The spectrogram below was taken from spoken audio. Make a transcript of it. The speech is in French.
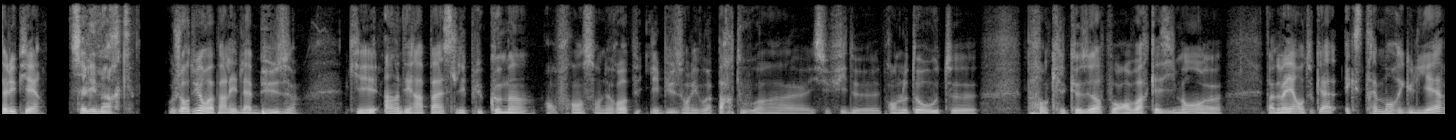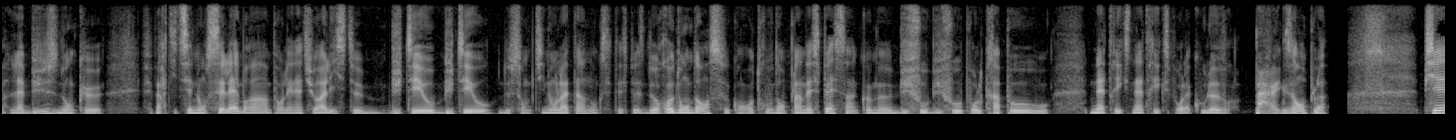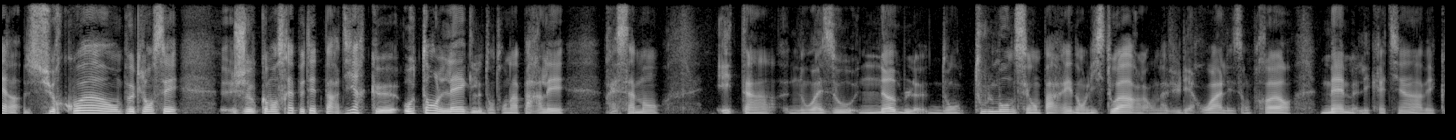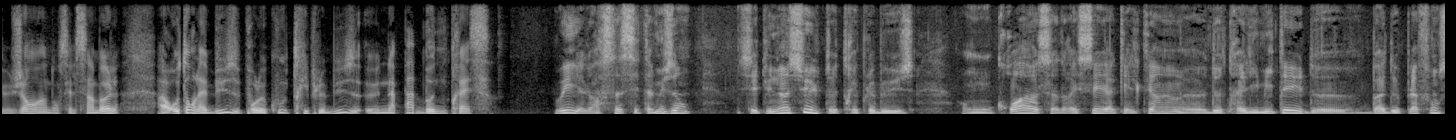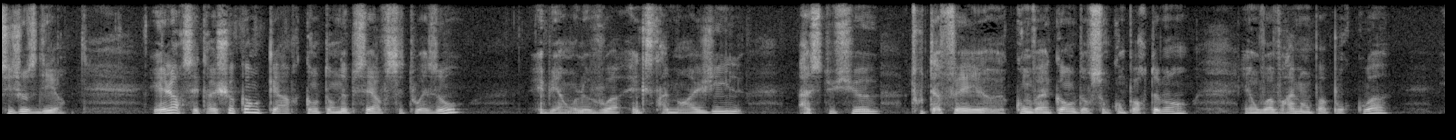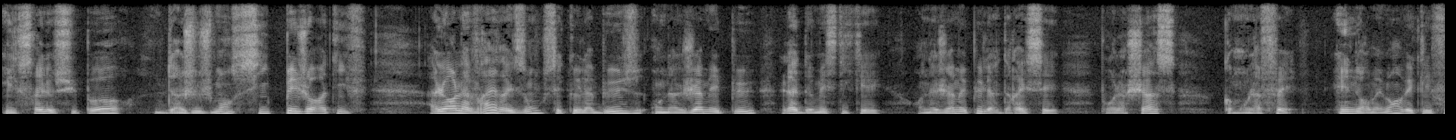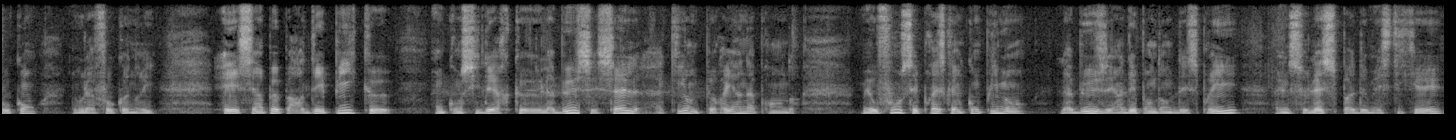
Salut Pierre. Salut Marc. Aujourd'hui, on va parler de la buse, qui est un des rapaces les plus communs en France, en Europe. Les buses, on les voit partout. hein. Il suffit de prendre l'autoroute euh, pendant quelques heures pour en voir quasiment, euh, enfin de manière en tout cas extrêmement régulière. La buse, donc, euh, fait partie de ces noms célèbres hein, pour les naturalistes. Buteo, buteo, de son petit nom latin, donc cette espèce de redondance qu'on retrouve dans plein d'espèces, hein, comme buffo, buffo pour le crapaud ou natrix, natrix pour la couleuvre, par exemple. Pierre, sur quoi on peut te lancer? Je commencerai peut-être par dire que autant l'aigle dont on a parlé récemment est un oiseau noble dont tout le monde s'est emparé dans l'histoire. On a vu les rois, les empereurs, même les chrétiens avec Jean, hein, dont c'est le symbole. Autant la buse, pour le coup, triple buse, euh, n'a pas bonne presse. Oui, alors ça c'est amusant. C'est une insulte, triple buse. On croit s'adresser à quelqu'un euh, de très limité, de bas de plafond, si j'ose dire. Et alors c'est très choquant, car quand on observe cet oiseau, eh bien on le voit extrêmement agile, astucieux, tout à fait euh, convaincant dans son comportement, et on voit vraiment pas pourquoi il serait le support d'un jugement si péjoratif. Alors la vraie raison, c'est que la buse, on n'a jamais pu la domestiquer, on n'a jamais pu la dresser pour la chasse, comme on l'a fait énormément avec les faucons ou la fauconnerie. Et c'est un peu par dépit que on considère que la c'est celle à qui on ne peut rien apprendre. Mais au fond, c'est presque un compliment. La buse est indépendante d'esprit, elle ne se laisse pas domestiquer,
